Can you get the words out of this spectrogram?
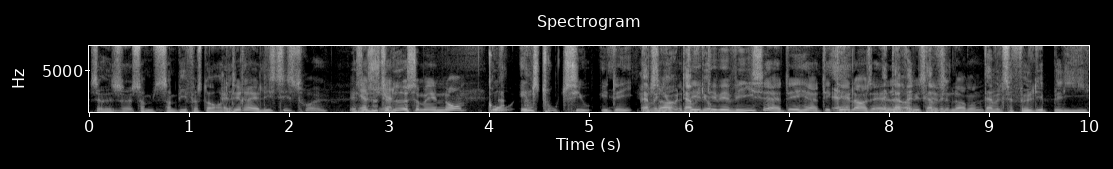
så, så, som, som vi forstår Er det realistisk, tror jeg? Jeg Ja, synes, ja. det lyder som en enormt god, instruktiv idé. Altså, jo- der vil det, jo- det vil vise, at det her, det Ja, gælder os men alle, der og vil- vi skal der vil- til lommerne. Der vil selvfølgelig blive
